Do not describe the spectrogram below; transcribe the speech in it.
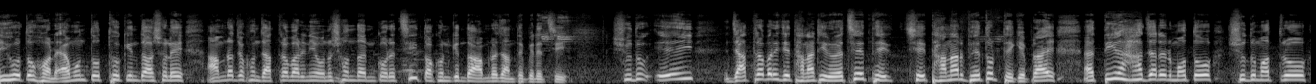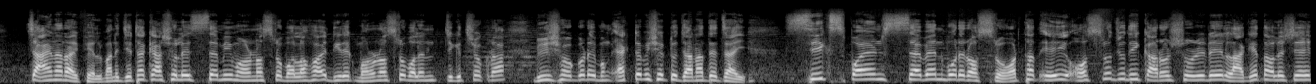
নিহত হন। এমন তথ্য কিন্তু আসলে আমরা যখন যাত্রাবাড়ি নিয়ে অনুসন্ধান করেছি, তখন কিন্তু আমরা জানতে পেরেছি। শুধু এই যাত্রাবাড়ি যে থানাটি রয়েছে সেই থানার ভেতর থেকে প্রায় তিন হাজারের মতো শুধুমাত্র চায়না রাইফেল মানে যেটাকে আসলে সেমি মরণাস্ত্র বলা হয়, ডিরেক্ট মরণাস্ত্র বলেন চিকিৎসকরা, বিশেষজ্ঞরা। এবং একটা বিষয় একটু জানাতে চাই সিক্স পয়েন্ট সেভেন বোরের অস্ত্র। অর্থাৎ এই অস্ত্র যদি কারোর শরীরে লাগে, তাহলে সে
